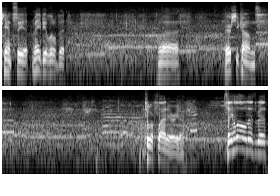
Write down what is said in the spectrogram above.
Can't see it, maybe a little bit. Uh, there she comes There she goes. to a flat area. Say hello, Elizabeth.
